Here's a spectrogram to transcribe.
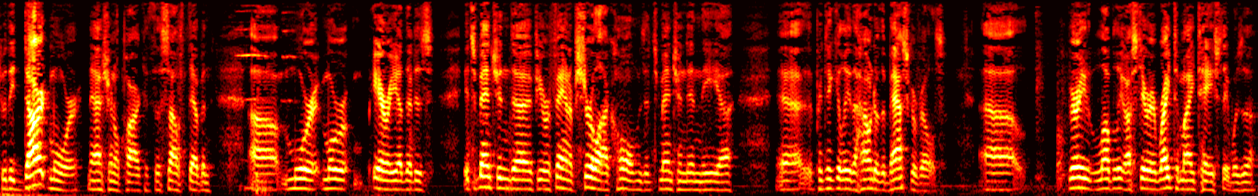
to the Dartmoor National Park. It's the South Devon uh, moor moor area that is. It's mentioned uh, if you're a fan of Sherlock Holmes. It's mentioned in the uh, uh, particularly the Hound of the Baskervilles. Uh, very lovely, austere, right to my taste. It was a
